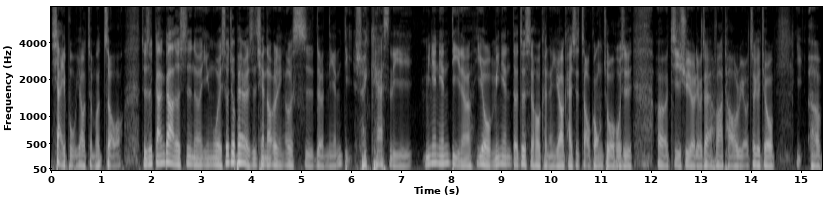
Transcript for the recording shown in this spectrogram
下一步要怎么走。只是尴尬的是呢，因为 Sergio Perez 是签到二零二四的年底，所以 Gasly 明年年底呢，又明年的这时候可能又要开始找工作，或是呃继续的留在 AlphaTauri，这个就呃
